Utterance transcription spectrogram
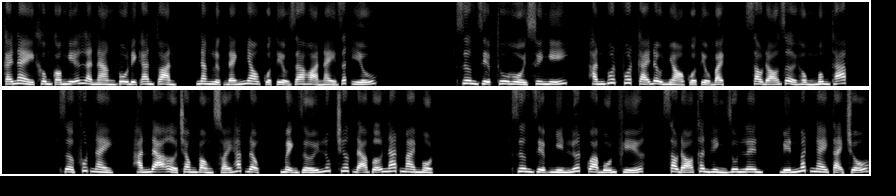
cái này không có nghĩa là nàng vô địch an toàn, năng lực đánh nhau của tiểu gia hỏa này rất yếu. Dương Diệp thu hồi suy nghĩ, hắn vuốt vuốt cái đầu nhỏ của tiểu bạch, sau đó rời hồng mông tháp. Giờ phút này, hắn đã ở trong vòng xoáy hắc động, mệnh giới lúc trước đã vỡ nát mai một. Dương Diệp nhìn lướt qua bốn phía, sau đó thân hình run lên, biến mất ngay tại chỗ.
